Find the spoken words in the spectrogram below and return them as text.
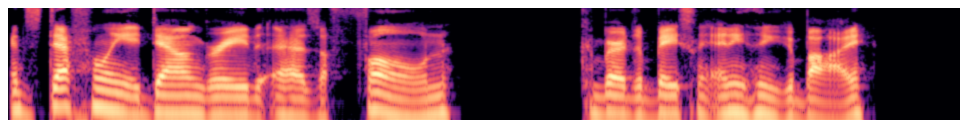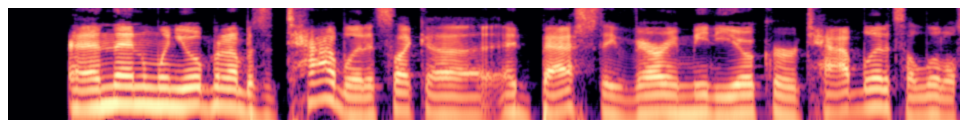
it's definitely a downgrade as a phone compared to basically anything you could buy. And then when you open it up as a tablet, it's like a at best a very mediocre tablet. It's a little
